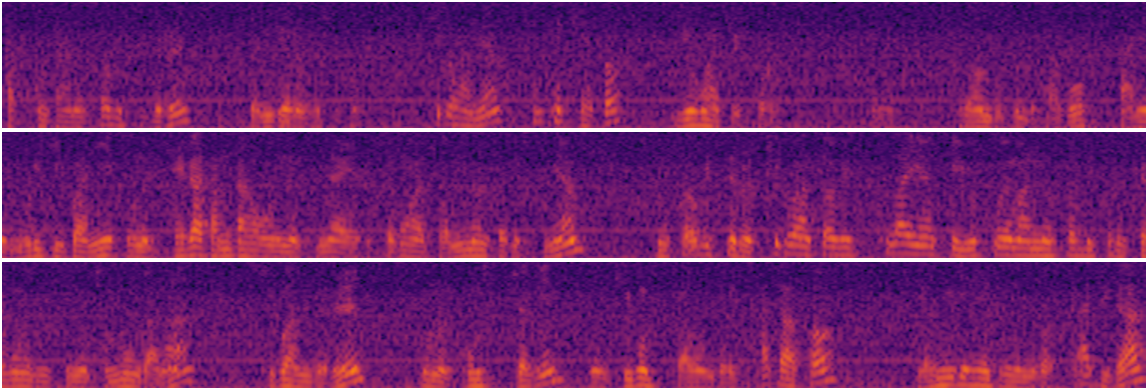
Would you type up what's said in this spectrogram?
받고자 하는 서비스들을 연결을 해주고 필요하면 선택해서 이용할 수 있도록 어, 그런 부분들 하고 만약 우리 기관이 또는 제가 담당하고 있는 분야에서 제공할 수 없는 서비스면 그 서비스를 필요한 서비스 클라이언트의 욕구에 맞는 서비스를 제공해 줄 수 있는 전문가나 기관들을 또는 공식적인 또는 비공식 자원들을 찾아서 연계해 주는 것까지가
